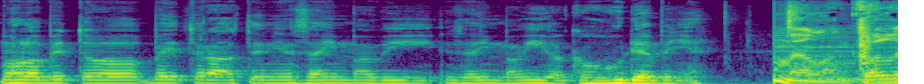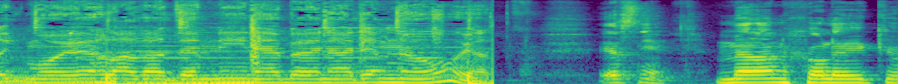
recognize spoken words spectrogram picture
Mohlo by to být relativně zajímavý, zajímavý jako hudebně. Melancholik moje hlava, temný nebe nade mnou Já Jasně, melancholik, eh,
